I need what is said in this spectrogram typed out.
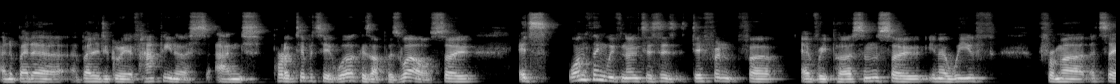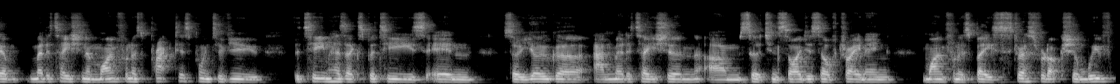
and a better, a better degree of happiness and productivity at work is up as well. So it's one thing we've noticed is it's different for every person. So, you know, we've, from a, let's say, a meditation and mindfulness practice point of view, the team has expertise in so yoga and meditation, um, search inside yourself training, mindfulness based stress reduction. We've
